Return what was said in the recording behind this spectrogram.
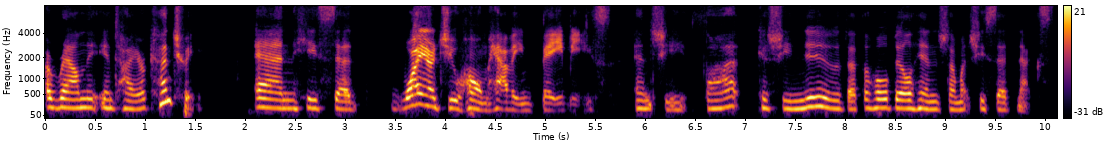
around the entire country. And he said, Why aren't you home having babies? And she thought, because she knew that the whole bill hinged on what she said next.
